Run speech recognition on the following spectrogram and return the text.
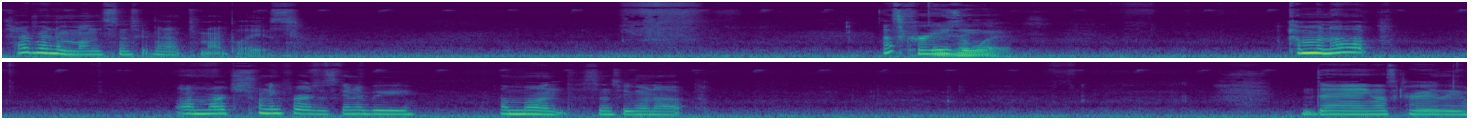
It's already been a month since we went up to my place. That's crazy. no. Coming up on March 21st, it's gonna be a month since we went up. Dang, that's crazy.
